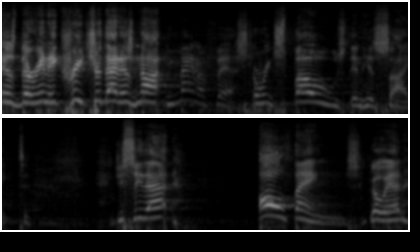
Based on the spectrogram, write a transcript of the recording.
is there any creature that is not manifest or exposed in his sight. Do you see that? All things, go ahead.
